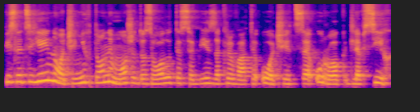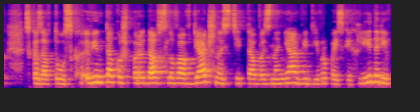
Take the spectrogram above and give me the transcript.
Після цієї ночі ніхто не може дозволити собі закривати очі. Це урок для всіх, сказав Туск. Він також передав слова вдячності та визнання від європейських лідерів,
